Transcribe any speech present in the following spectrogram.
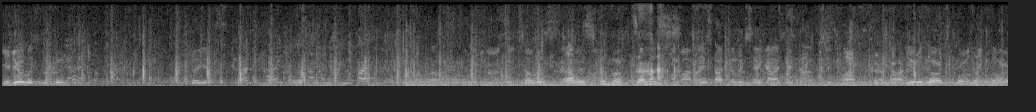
Geliyor musun? Çalış, çalış kızım, çalış. 5 dakikalık şey gerçekten pis bastırıyor. Yürü dört produktör.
